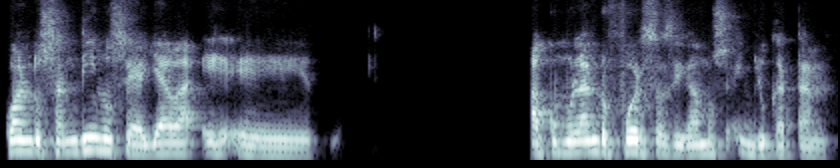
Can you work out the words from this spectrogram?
cuando Sandino se hallaba acumulando fuerzas, digamos, en Yucatán.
